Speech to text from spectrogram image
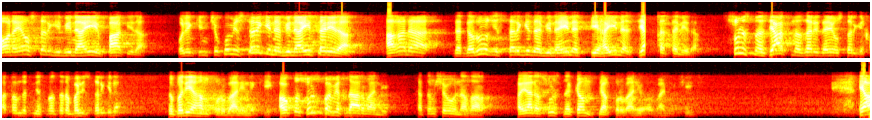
او نه یو سترګي بنای پاتې دا ولیکن چې کوم سترګې نه بنایي تللی ده هغه نه د دروغ سترګې د بنایي نه تهایي نه زیاته تللی ده سلس نه زیات نظر د یو سترګې ختم د نسبت سره بل سترګې ده نو په دې هم قرباني نه کی او که سلس په مقدار باندې ختم شوی نظر او یا رسول نه کم بیا قرباني ور باندې کی یا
